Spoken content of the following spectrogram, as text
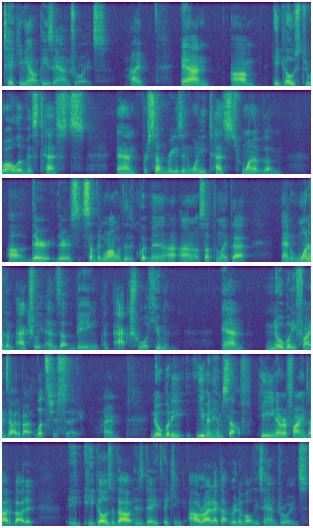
taking out these androids, right? And um, he goes through all of his tests, and for some reason, when he tests one of them, uh, there there's something wrong with his equipment. I, I don't know, something like that, and one of them actually ends up being an actual human, and nobody finds out about it. Let's just say, right? Nobody, even himself, he never finds out about it. He he goes about his day thinking, "All right, I got rid of all these androids."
